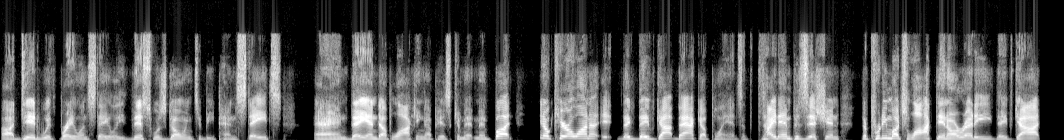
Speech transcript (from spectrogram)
uh, did with Braylon Staley, this was going to be Penn State's. And they end up locking up his commitment. But, you know, Carolina, it, they've, they've got backup plans at the tight end position. They're pretty much locked in already. They've got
